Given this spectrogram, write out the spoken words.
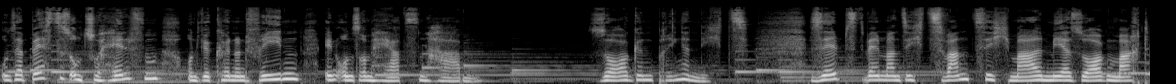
Unser Bestes, um zu helfen und wir können Frieden in unserem Herzen haben. Sorgen bringen nichts. Selbst wenn man sich 20 Mal mehr Sorgen macht,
